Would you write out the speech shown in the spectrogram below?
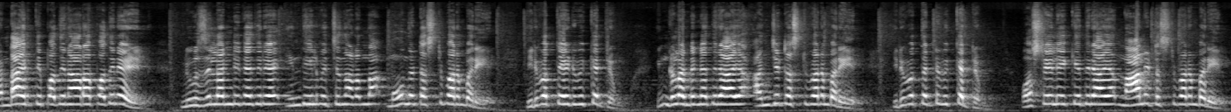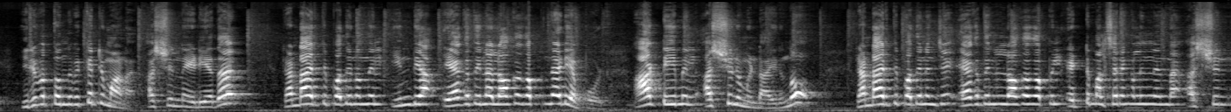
രണ്ടായിരത്തി പതിനാറ് പതിനേഴിൽ ന്യൂസിലൻഡിനെതിരെ ഇന്ത്യയിൽ വെച്ച് നടന്ന മൂന്ന് ടെസ്റ്റ് പരമ്പരയിൽ ഇരുപത്തേഴ് വിക്കറ്റും ഇംഗ്ലണ്ടിനെതിരായ അഞ്ച് ടെസ്റ്റ് പരമ്പരയിൽ ഇരുപത്തെട്ട് വിക്കറ്റും ഓസ്ട്രേലിയക്കെതിരായ നാല് ടെസ്റ്റ് പരമ്പരയിൽ ഇരുപത്തൊന്ന് വിക്കറ്റുമാണ് അശ്വിൻ നേടിയത്. രണ്ടായിരത്തി പതിനൊന്നിൽ ഇന്ത്യ ഏകദിന ലോകകപ്പ് നേടിയപ്പോൾ ആ ടീമിൽ അശ്വിനും ഉണ്ടായിരുന്നു. രണ്ടായിരത്തി പതിനഞ്ച് ഏകദിന ലോകകപ്പിൽ എട്ട് മത്സരങ്ങളിൽ നിന്ന് അശ്വിൻ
